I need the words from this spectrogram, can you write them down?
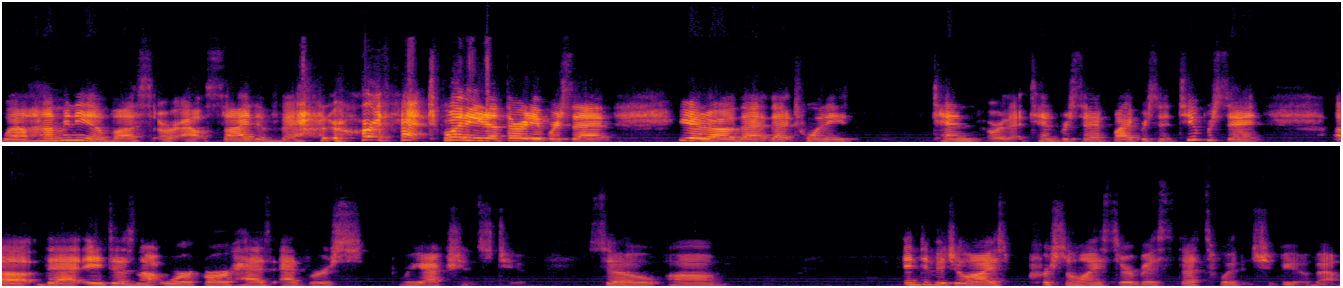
well how many of us are outside of that or that 20 to 30 percent you know that that 20 10 or that 10%, 5%, 2% uh, that it does not work or has adverse reactions to. So, um, individualized, personalized service, that's what it should be about.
